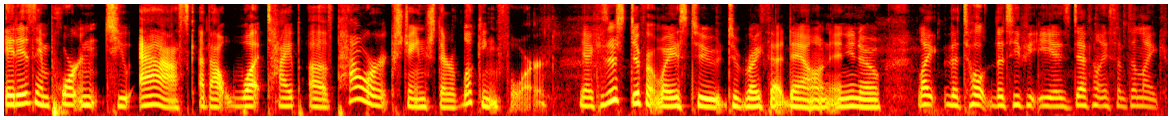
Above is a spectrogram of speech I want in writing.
it is important to ask about what type of power exchange they're looking for. Yeah, because there's different ways to to break that down, and you know, like the to- the TPE is definitely something like,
